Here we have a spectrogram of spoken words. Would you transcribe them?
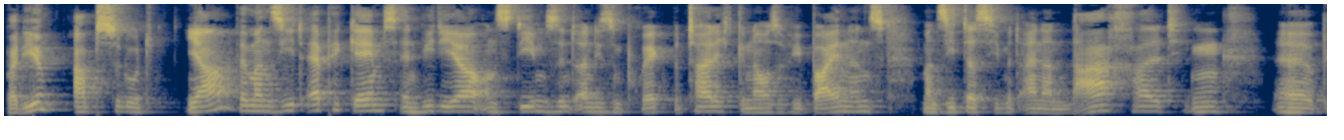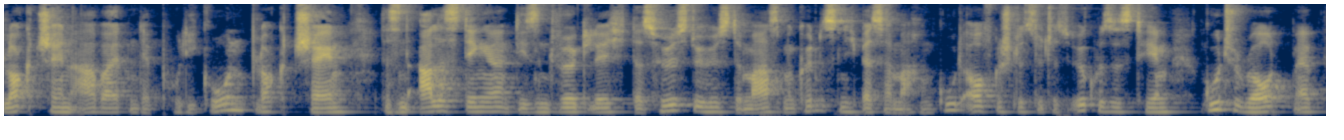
Bei dir? Absolut. Ja, wenn man sieht, Epic Games, Nvidia und Steam sind an diesem Projekt beteiligt, genauso wie Binance. Man sieht, dass sie mit einer nachhaltigen äh, Blockchain arbeiten, der Polygon-Blockchain. Das sind alles Dinge, die sind wirklich das höchste, höchste Maß. Man könnte es nicht besser machen. Gut aufgeschlüsseltes Ökosystem, gute Roadmap.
